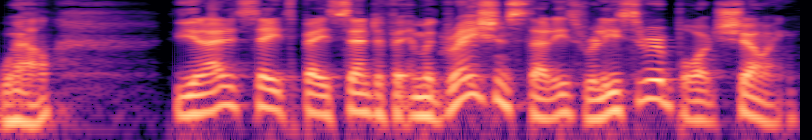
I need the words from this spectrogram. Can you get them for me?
Well, the United States based Center for Immigration Studies released a report showing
